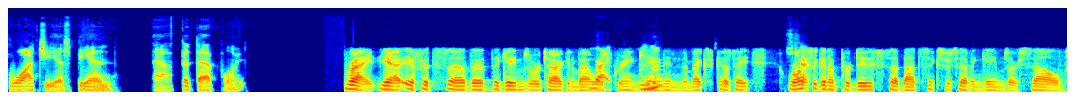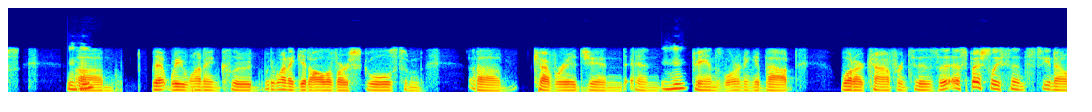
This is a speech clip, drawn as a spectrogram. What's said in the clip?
Watch ESPN app at that point. Right. Yeah. If it's uh, the the games we're talking about Right. with Grand Mhm. Canyon and New Mexico State, we're Sure. also going to produce about six or seven games ourselves Mhm. um, that we want to include. We want to get all of our schools some uh, coverage and and Mhm. fans learning about what our conference is, especially since you know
